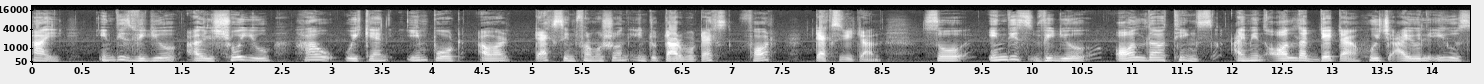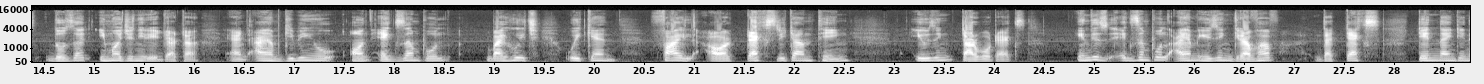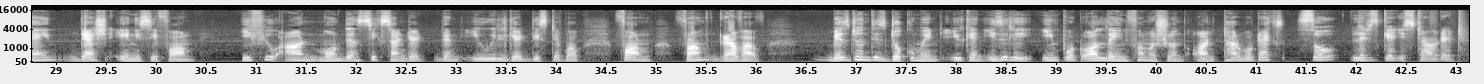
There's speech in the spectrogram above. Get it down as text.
Hi, in this video I will show you how we can import our tax information into TurboTax for tax return. So in this video all the things I mean all the data which I will use those are imaginary data and I am giving you an example by which we can file our tax return thing using TurboTax. In this example I am using Grubhub the tax 1099-NEC form. If you earn more than 600 then you will get this type of form from Grubhub. Based on this document you can easily import all the information on TurboTax. So let's get started.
